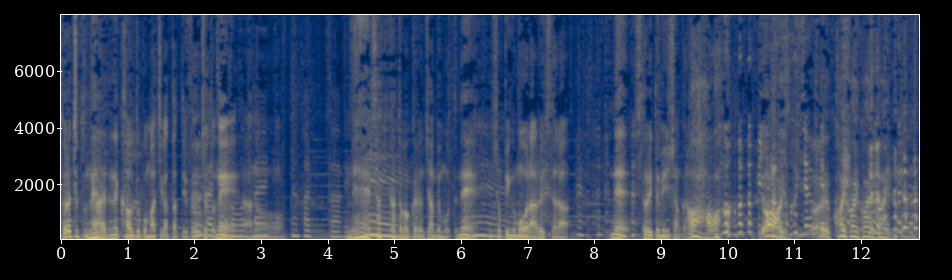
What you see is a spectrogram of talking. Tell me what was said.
それはちょっとねあれでね買うとこ間違ったっていうかちょっとねあのね。さっき買ったばっかりのジャンベ持ってねショッピングモール歩いてたらねストリートミュージシャンからああ いや買い買い買い買いみたいな。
